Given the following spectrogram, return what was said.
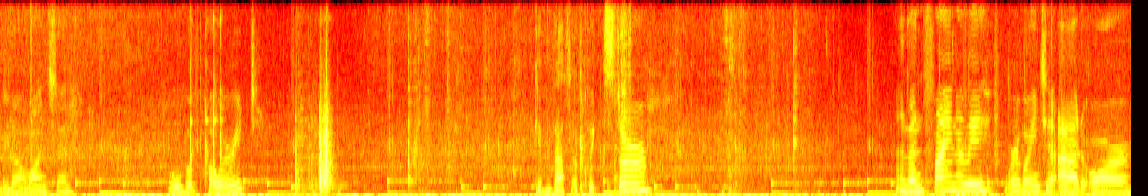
we don't want to overpower it. Give that a quick stir. And then finally we're going to add our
